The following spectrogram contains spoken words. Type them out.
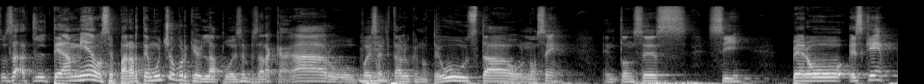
O sea, te da miedo separarte mucho porque la puedes empezar a cagar o puedes salirte algo que no te gusta o no sé. Entonces, sí. Pero es que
